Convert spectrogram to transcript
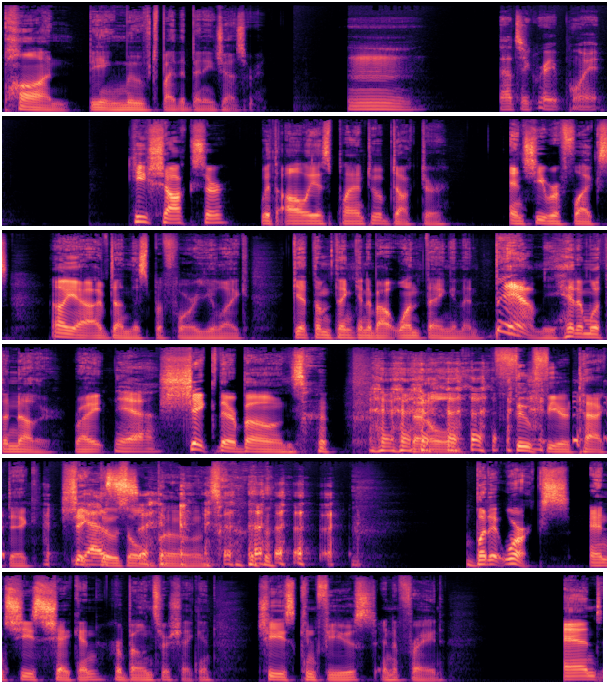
pawn being moved by the Bene Gesserit. Mm. That's a great point. He shocks her with Alia's plan to abduct her, and she reflects, "Oh yeah, I've done this before. You like get them thinking about one thing and then bam, you hit them with another, right? Yeah. Shake their bones. that old Thufir tactic. Shake Yes. those old bones. but it works, and she's shaken. Her bones are shaken. She's confused and afraid. And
